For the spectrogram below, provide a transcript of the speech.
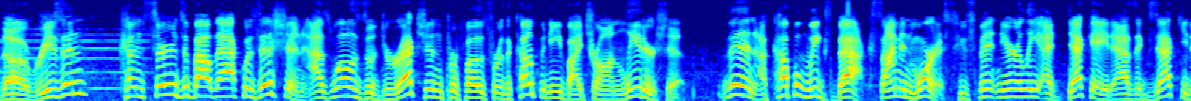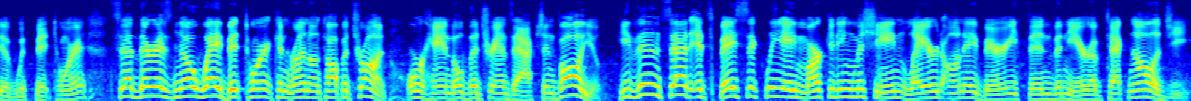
The reason? Concerns about the acquisition, as well as the direction proposed for the company by Tron leadership. Then, a couple weeks back, Simon Morris, who spent nearly a decade as executive with BitTorrent, said there is no way BitTorrent can run on top of Tron or handle the transaction volume. He then said it's basically a marketing machine layered on a very thin veneer of technology.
